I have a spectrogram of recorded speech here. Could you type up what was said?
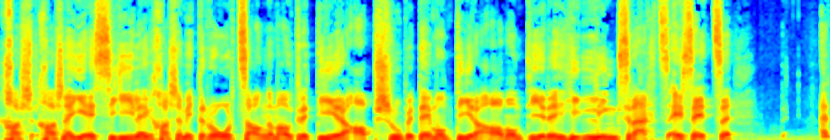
Kannst, kannst eine Essig einlegen, kannst ihn mit der Rohrzange malträtieren, abschrauben, demontieren, anmontieren, links, rechts ersetzen. Er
